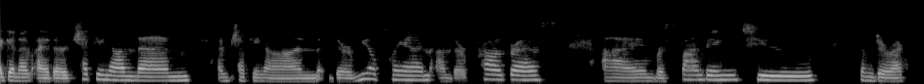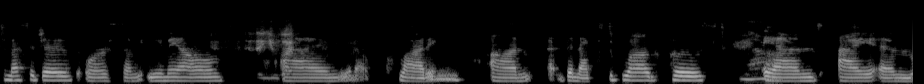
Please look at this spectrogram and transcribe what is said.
again, I'm either checking on them, I'm checking on their meal plan, on their progress, I'm responding to some direct messages or some emails. I'm, you know, plotting on uh, the next blog post, yeah. and I am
